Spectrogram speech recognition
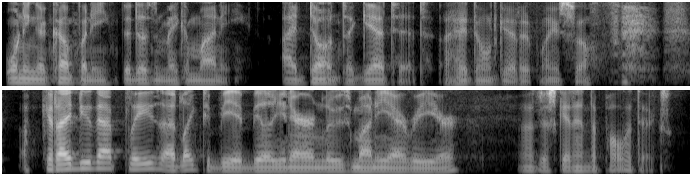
owning a company that doesn't make money. I don't get it. I don't get it myself. Could I do that, please? I'd like to be a billionaire and lose money every year. I'll just get into politics.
